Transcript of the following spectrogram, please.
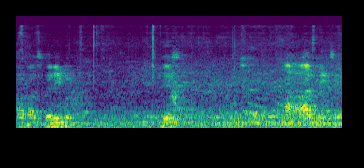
શાબાશ વેરી ગુડ હા હા પિક્ચર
